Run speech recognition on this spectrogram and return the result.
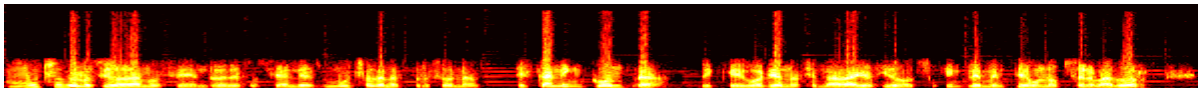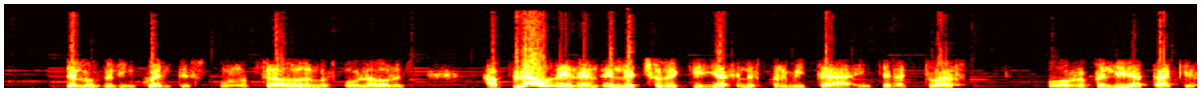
muchos de los ciudadanos en redes sociales, muchas de las personas están en contra de que Guardia Nacional haya sido simplemente un observador de los delincuentes, un observador de los pobladores. Aplauden el, hecho de que ya se les permita interactuar o repelir ataques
